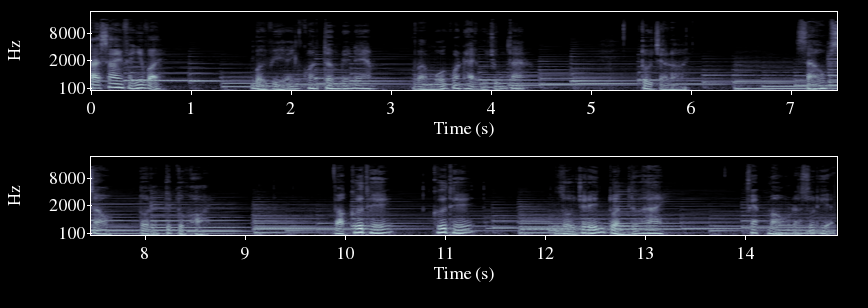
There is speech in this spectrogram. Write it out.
Tại sao anh phải như vậy? Bởi vì anh quan tâm đến em và mối quan hệ của chúng ta tôi trả lời. Sáng hôm sau, tôi lại tiếp tục hỏi. Và cứ thế cứ thế, rồi cho đến tuần thứ hai, phép màu đã xuất hiện.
